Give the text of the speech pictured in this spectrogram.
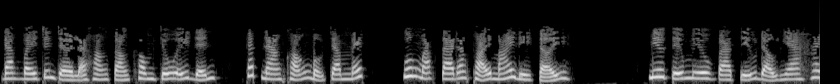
đang bay trên trời lại hoàn toàn không chú ý đến, cách nàng khoảng 100 mét, quân mặt ta đang thoải mái đi tới. Miêu tiểu miêu và tiểu đậu nha hai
